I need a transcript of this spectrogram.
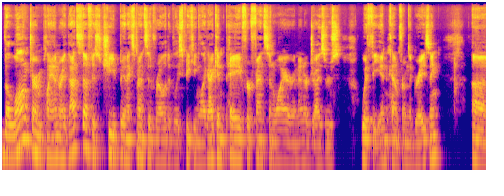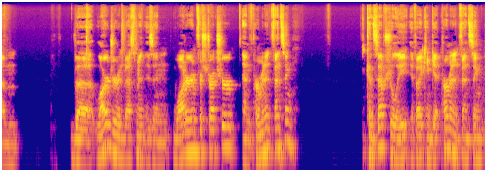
the long term plan, right? That stuff is cheap, and expensive, relatively speaking. Like I can pay for fence and wire and energizers with the income from the grazing. Um, the larger investment is in water infrastructure and permanent fencing. Conceptually, if I can get permanent fencing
